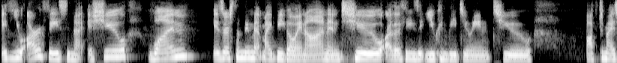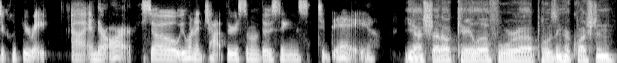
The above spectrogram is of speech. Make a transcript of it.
if you are facing that issue, one, is there something that might be going on? And two, are there things that you can be doing to optimize your click through rate? Uh, and there are. So we want to chat through some of those things today. Yeah, shout out Kayla for uh, posing her question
